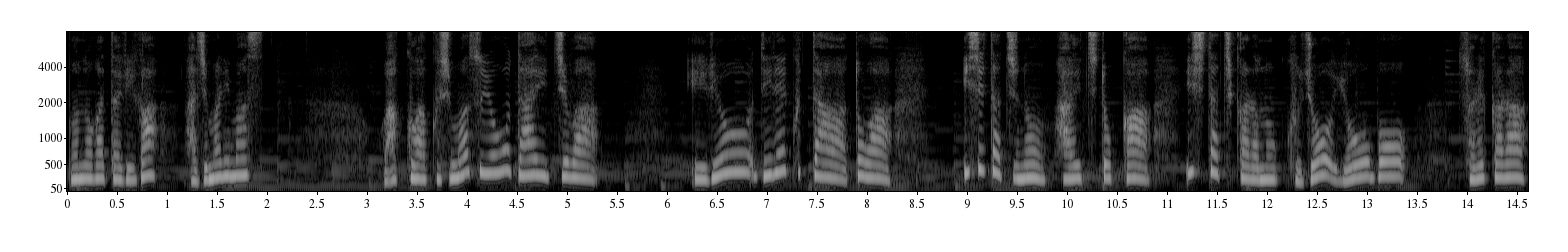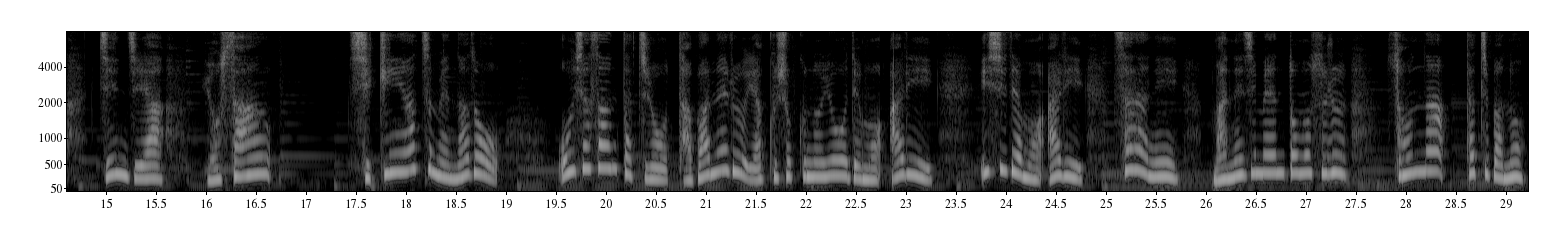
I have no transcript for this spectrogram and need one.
物語が始まります。ワクワクしますよ、第1話。医療ディレクターとは、医師たちの配置とか、医師たちからの苦情、要望、それから人事や予算、資金集めなど、お医者さんたちを束ねる役職のようでもあり、医師でもあり、さらにマネジメントもするそんな立場の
